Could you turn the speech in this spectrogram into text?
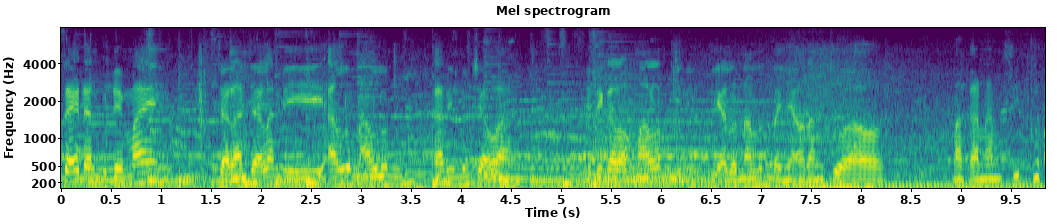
saya dan Bude Mai jalan-jalan di alun-alun Karimun Jawa. Jadi kalau malam gini di alun-alun banyak orang jual makanan seafood.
